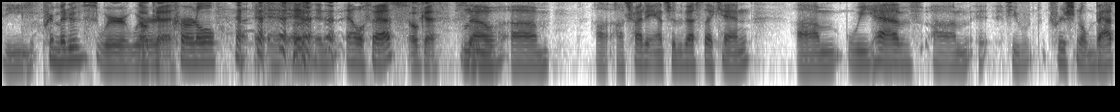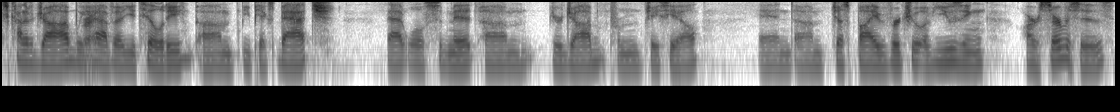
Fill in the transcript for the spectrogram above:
the primitives. We're, we're Okay. kernel and, and, and LFS. Okay. So um, I'll, I'll try to answer the best I can. Um, we have, um, if you traditional batch kind of job, we Right. have a utility, um, BPXBATCH, that will submit um, your job from JCL, and um, just by virtue of using our services,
